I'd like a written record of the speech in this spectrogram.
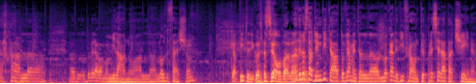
al dove eravamo? A Milano all'Old Fashion capite di cosa stiamo parlando ed ero stato invitato ovviamente al locale di fronte preserata a cena.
